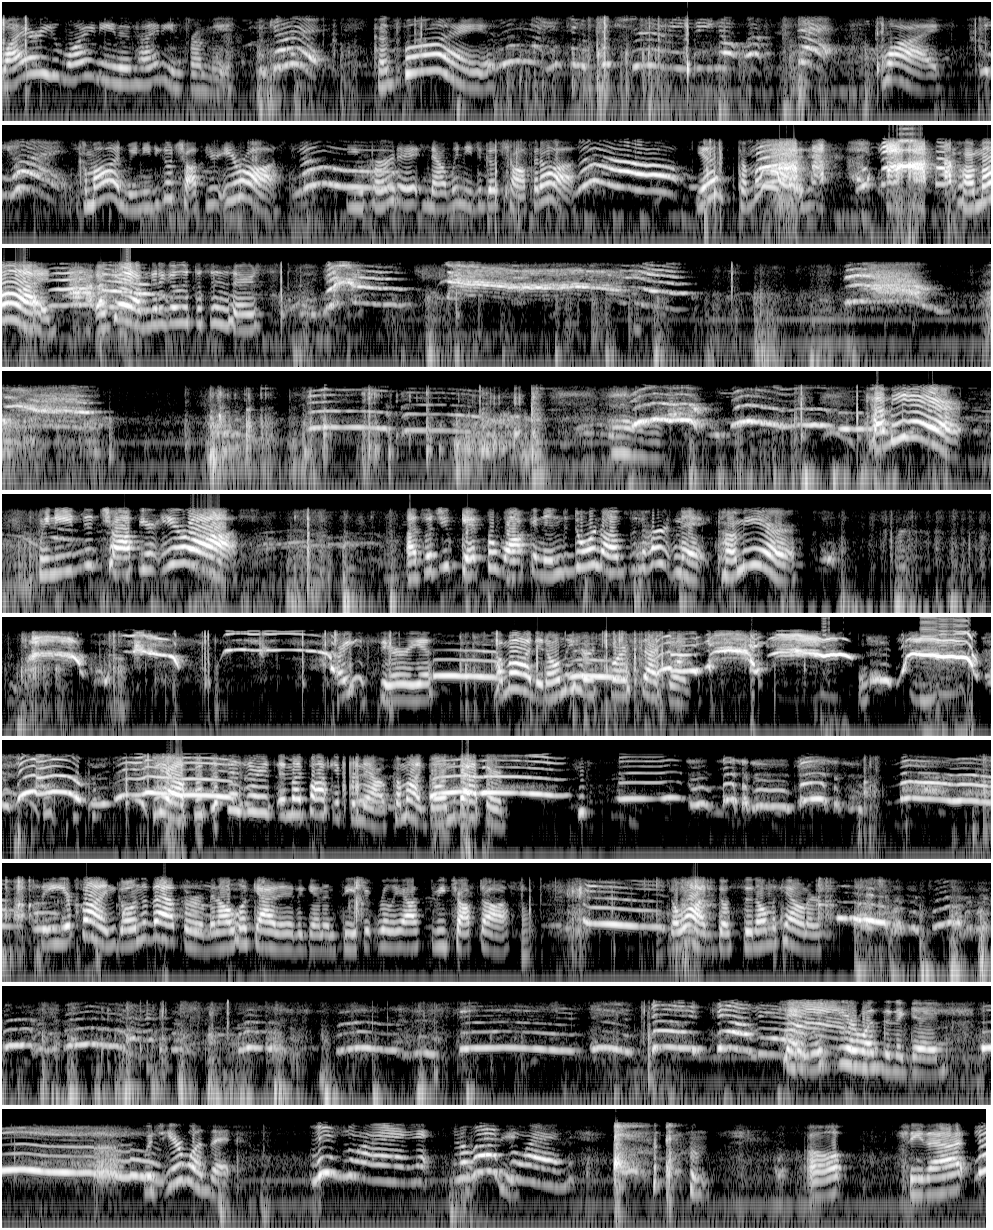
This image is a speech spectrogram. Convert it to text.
Why are you whining and hiding from me? Because Cause why? I don't want you to take a picture of me being all upset. Why? Because Come on, we need to go chop your ear off. no. You heard it, now we need to go chop it off. No. Yes, come on. No. Come on. Okay, I'm gonna go with the scissors. Come here. We need to chop your ear off. That's what you get for walking into doorknobs and hurting it. Come here. Are you serious? Come on, it only hurts for a second. Here, I'll put the scissors in my pocket for now. Come on, go in the bathroom. See, you're fine. Go in the bathroom, and I'll look at it again and see if it really has to be chopped off. Go on, go sit on the counter. Okay, which ear was it again? Which ear was it? This one. The last one. oh, see that? No!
